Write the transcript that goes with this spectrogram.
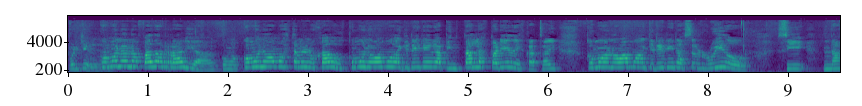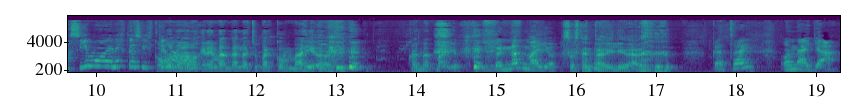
Porque, ¿cómo no nos va a dar rabia? ¿Cómo, ¿Cómo no vamos a estar enojados? ¿Cómo no vamos a querer ir a pintar las paredes, cachai? ¿Cómo no vamos a querer ir a hacer ruido? Si nacimos en este sistema. ¿Cómo no vamos a querer mandarlo a chupar con mayo? con not mayo. Con Not Mayo, Sustentabilidad. ¿cachai? Onda, ya.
